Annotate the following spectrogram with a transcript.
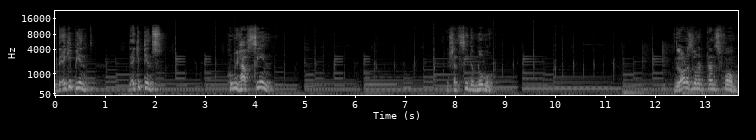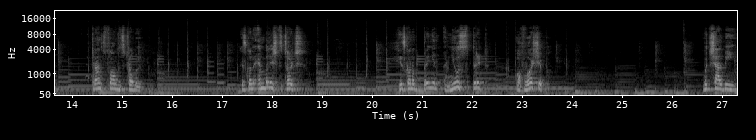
the Egyptians, the Egyptians whom you have seen you shall see them no more. The Lord is going to transform, transform this trouble. He's going to embellish the church. He's going to bring in a new spirit of worship, which shall be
